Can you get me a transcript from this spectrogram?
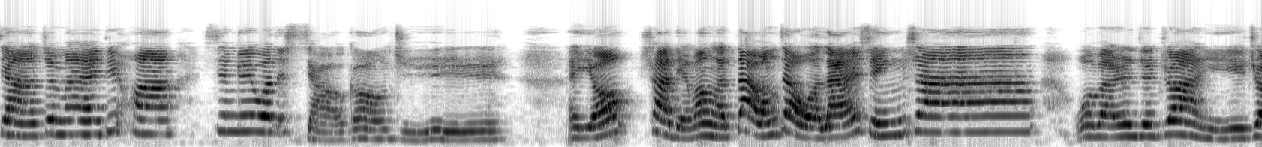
下最美的花，献给我的小公举。哎呦，差点忘了，大王转一转，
